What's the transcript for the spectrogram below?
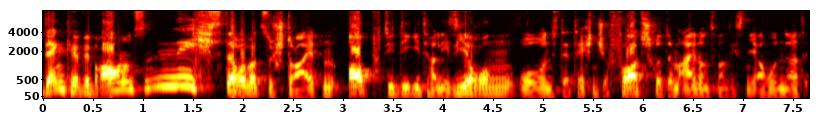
denke, wir brauchen uns nicht darüber zu streiten, ob die Digitalisierung und der technische Fortschritt im 21. Jahrhundert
